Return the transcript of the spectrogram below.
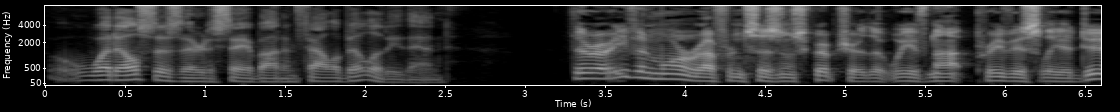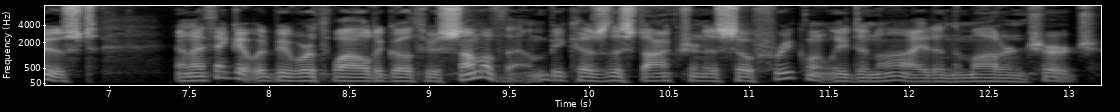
What else is there to say about infallibility then? There are even more references in Scripture that we have not previously adduced, and I think it would be worthwhile to go through some of them because this doctrine is so frequently denied in the modern church.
